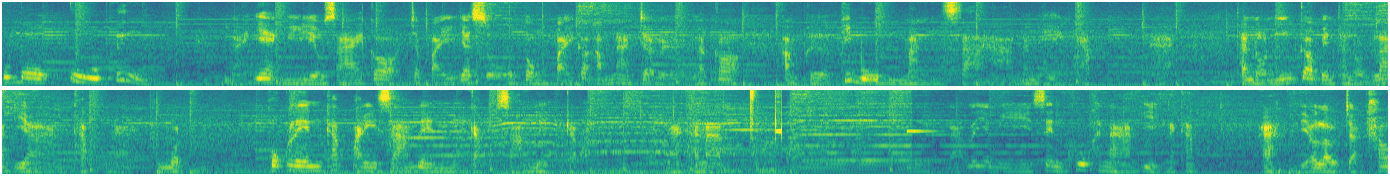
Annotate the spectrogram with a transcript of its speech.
อุโมงค์อูพึ่ง นะแยกนี้เลี้ยวซ้ายก็จะไปยะโสตรงไปก็อำนาจเจริญ แล้วก็อำเภอพิบูลมังสาหารนั่นเองครับนะถนนก็เป็นถนนลาดยางครับนะทั้งหมด 6 เลนครับไป 3 เลนกับ 3 เลนครับนะขนาดนะและยังมีเส้นคู่ขนานอีกนะครับอะเดี๋ยวเราจะเข้า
